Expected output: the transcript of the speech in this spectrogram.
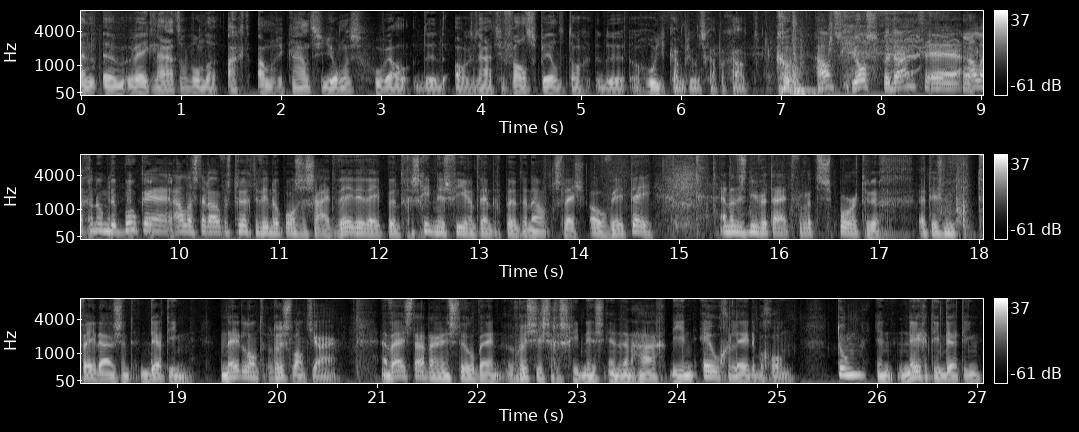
En eh, een week later wonnen acht Amerikaanse jongens... hoewel de, organisatie vals speelde... toch de roeikampioenschappen goud. Goed, Hans, Jos, bedankt. Eh, alle genoemde boeken, alles erover is terug te vinden op onze site www.geschiedenis24.nl slash OVT. En dan is nu weer tijd voor het spoor terug. Het is nu 2013. Nederland-Ruslandjaar. En wij staan daarin stil bij een Russische geschiedenis in Den Haag... die een eeuw geleden begon. Toen, in 1913,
